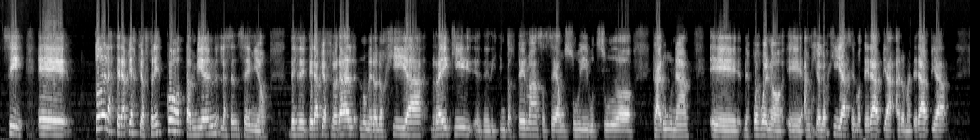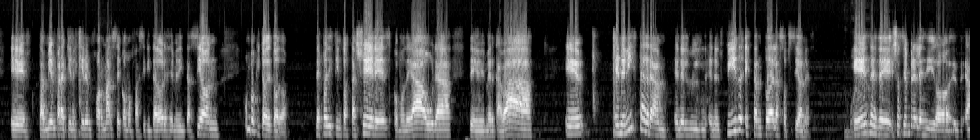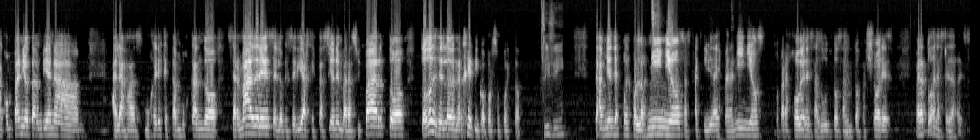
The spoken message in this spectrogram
Sí. Eh, todas las terapias que ofrezco también las enseño. Desde terapia floral, numerología, reiki, eh, de distintos temas, o sea, usui, butsudo, karuna. Eh, después, bueno, eh, angiología, gemoterapia, aromaterapia, también para quienes quieren formarse como facilitadores de meditación, un poquito de todo. Después distintos talleres como de aura, de Merkabah. Eh, en el Instagram, en el, en el feed, están todas las opciones. Que es desde, yo siempre les digo, acompaño también a, a las mujeres que están buscando ser madres, en lo que sería gestación, embarazo y parto, todo desde el lado energético, por supuesto. Sí, sí. También después con los niños, actividades para niños, para jóvenes, adultos, adultos mayores, para todas las edades.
